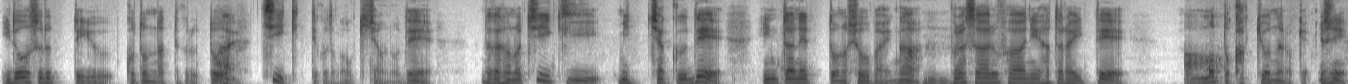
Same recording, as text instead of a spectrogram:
移動するっていうことになってくると、はい、地域ってことが起きちゃうのでだからその地域密着でインターネットの商売がプラスアルファに働いて、もっと活況になるわけ要するに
